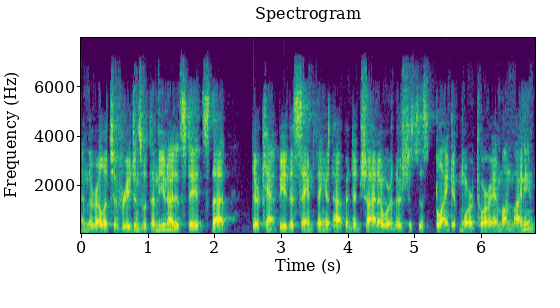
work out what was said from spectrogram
in the relative regions within the United States that there can't be the same thing that happened in China where there's just this blanket moratorium on mining.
